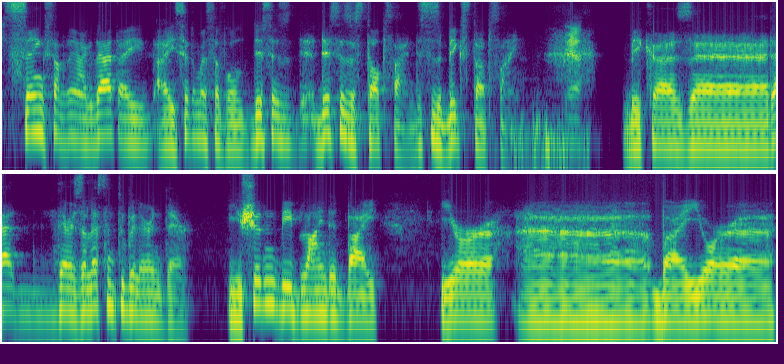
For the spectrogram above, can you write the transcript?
saying something like that, I, I said to myself, well, this is this is a stop sign. This is a big stop sign Yeah. because uh, that there's a lesson to be learned there. You shouldn't be blinded by your uh, by your uh,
